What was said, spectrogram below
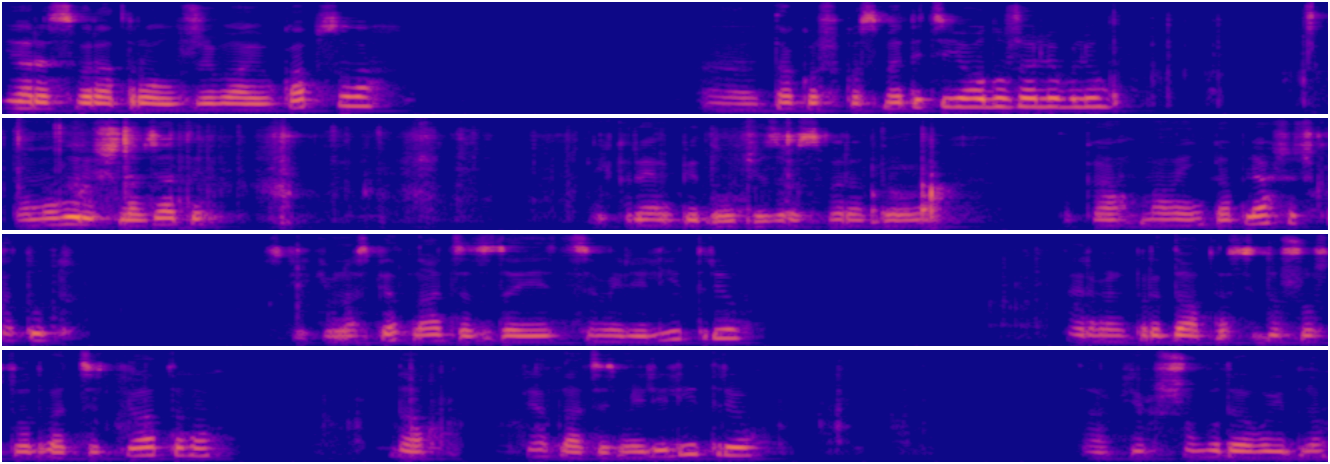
Я ресвератрол вживаю в капсулах. Е, Також в косметиці його дуже люблю. Тому вирішила взяти і крем під очі з ресвератролом. Така маленька пляшечка тут. Скільки в нас 15, здається, мілілітрів. Термін придатності до 6.25. Да, 15 мілілітрів. Так, якщо буде видно.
